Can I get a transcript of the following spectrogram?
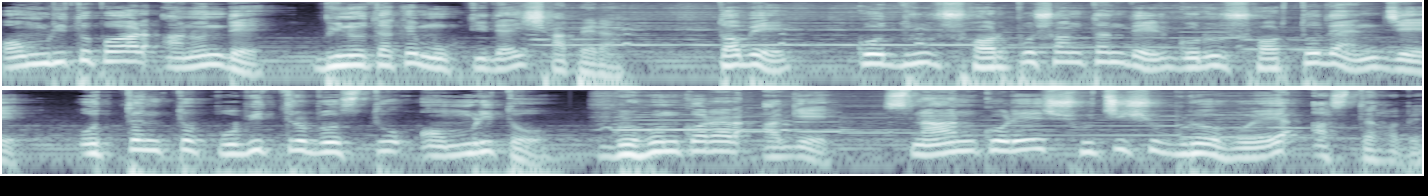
অমৃত পাওয়ার আনন্দে বিনতাকে মুক্তি দেয় সাপেরা। তবে কদ্রুর সর্প সন্তানদের গরুর শর্ত দেন যে, অত্যন্ত পবিত্র বস্তু অমৃত গ্রহণ করার আগে স্নান করে শুচিশুভ্র হয়ে আসতে হবে।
